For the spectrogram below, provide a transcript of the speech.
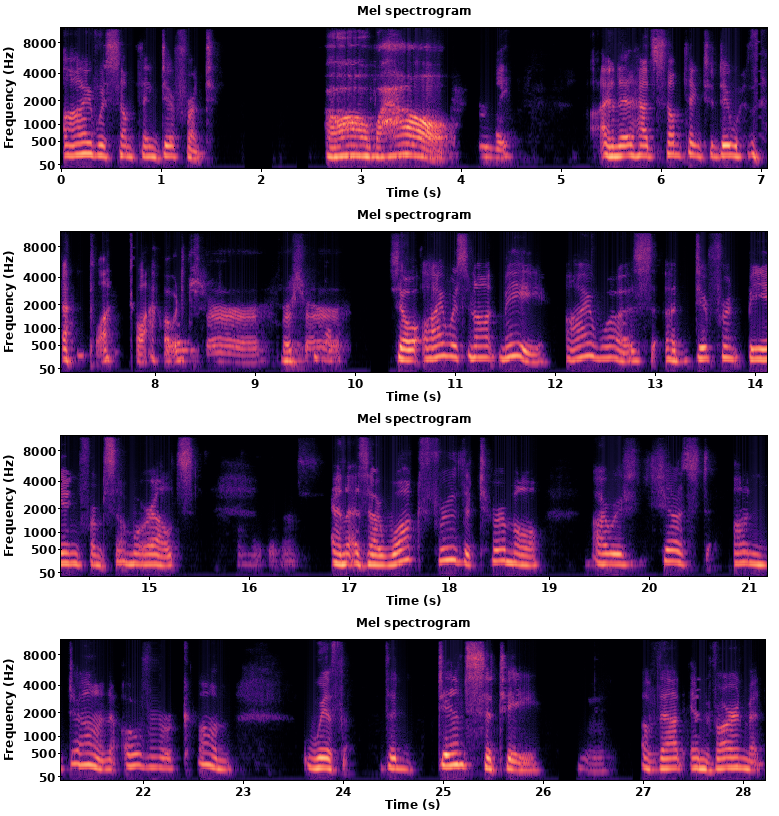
I was something different. Oh, wow. And it had something to do with that black cloud. For sure, for sure. So I was not me. I was a different being from somewhere else. Oh and as I walked through the turmoil, I was just undone, overcome with the density mm. of that environment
